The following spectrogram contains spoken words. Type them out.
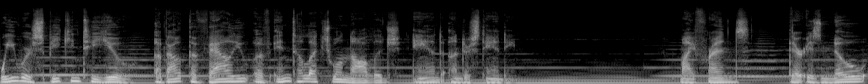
We were speaking to you about the value of intellectual knowledge and understanding. My friends, there is no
